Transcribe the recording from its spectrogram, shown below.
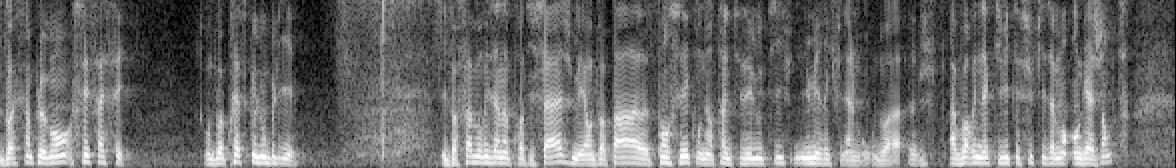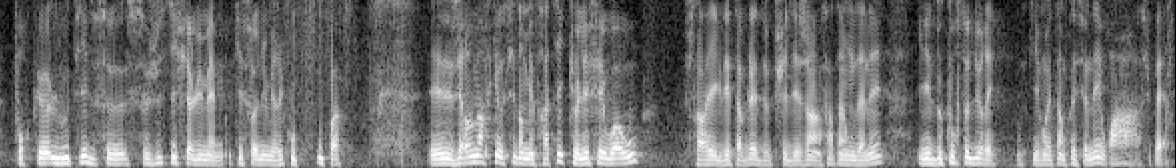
doit simplement s'effacer. On doit presque l'oublier il doit favoriser un apprentissage, mais on ne doit pas euh, penser qu'on est en train d'utiliser l'outil numérique finalement. On doit euh, avoir une activité suffisamment engageante pour que l'outil se, justifie à lui-même, qu'il soit numérique ou, pas. Et j'ai remarqué aussi dans mes pratiques que l'effet waouh, je travaille avec des tablettes depuis déjà un certain nombre d'années, il est de courte durée. Donc ils vont être impressionnés, waouh, super.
